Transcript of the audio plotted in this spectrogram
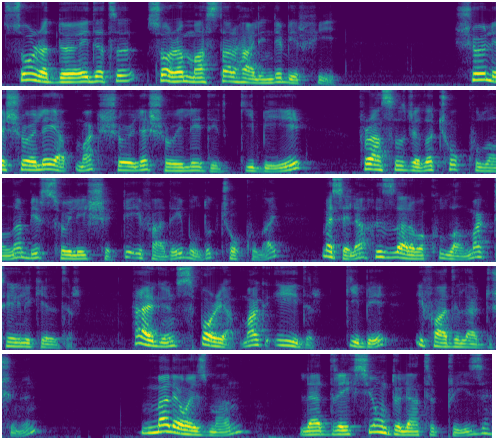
Sonra dö edatı, sonra mastar halinde bir fiil. Şöyle şöyle yapmak şöyle şöyledir gibi Fransızca'da çok kullanılan bir söyleyiş şekli ifadeyi bulduk. Çok kolay. Mesela hızlı araba kullanmak tehlikelidir. Her gün spor yapmak iyidir gibi ifadeler düşünün. Malheureusement, la direction de l'entreprise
